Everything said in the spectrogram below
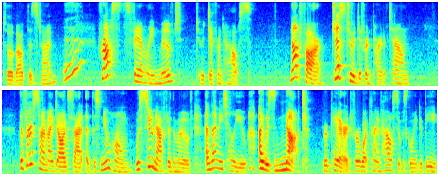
so about this time, Frost's family moved to a different house. Not far, just to a different part of town. The first time I dog sat at this new home was soon after the move, and let me tell you, I was not prepared for what kind of house it was going to be.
